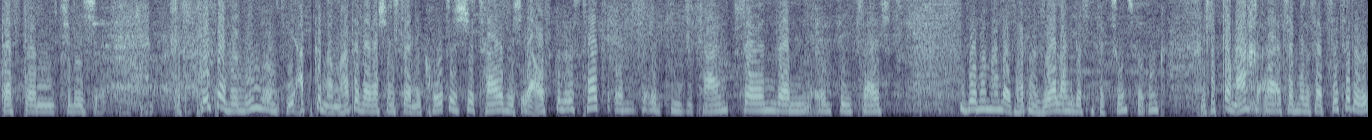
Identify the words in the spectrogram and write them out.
dass dann natürlich das Pulpervolumen irgendwie abgenommen hatte, weil wahrscheinlich der nekrotische Teil sich eher aufgelöst hat und die vitalen Zellen dann irgendwie vielleicht übernommen hat. Also hat eine sehr lange Desinfektionswirkung. Ich habe danach, äh, als er mir das erzählt hatte,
